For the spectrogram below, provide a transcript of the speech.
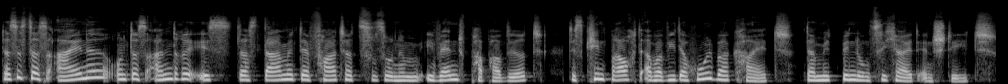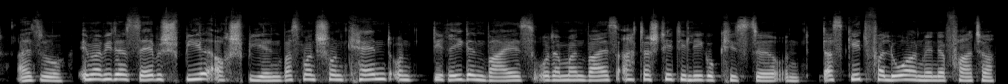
Das ist das eine. Und das andere ist, dass damit der Vater zu so einem Event-Papa wird, Das Kind braucht aber Wiederholbarkeit, damit Bindungssicherheit entsteht. Also immer wieder dasselbe Spiel auch spielen, was man schon kennt und die Regeln weiß oder man weiß, ach, da steht die Lego-Kiste und das geht verloren, wenn der Vater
